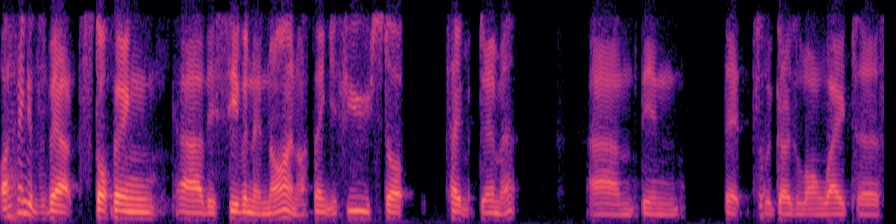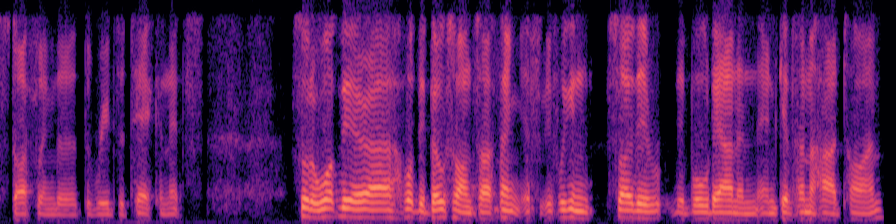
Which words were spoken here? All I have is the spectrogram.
I think it's about stopping uh, their seven and nine. I think if you stop Tate McDermott, um, then that sort of goes a long way to stifling the, the Reds' attack, and that's sort of what they're uh, what they're built on. So I think if, if we can slow their their ball down and, and give him a hard time,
